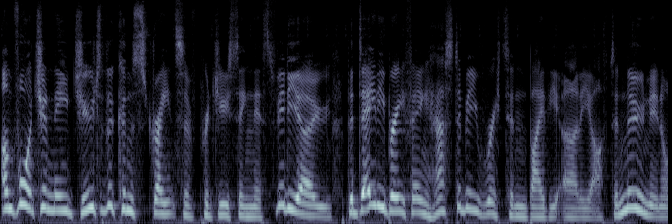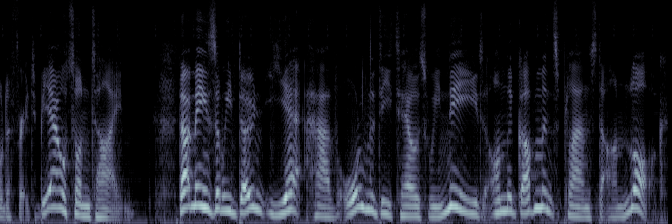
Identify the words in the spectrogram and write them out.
Unfortunately, due to the constraints of producing this video, the daily briefing has to be written by the early afternoon in order for it to be out on time. That means that we don't yet have all the details we need on the government's plans to unlock.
